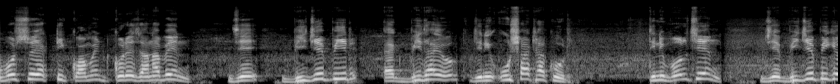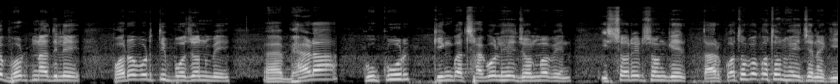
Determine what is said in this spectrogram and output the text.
অবশ্যই একটি কমেন্ট করে জানাবেন যে বিজেপির এক বিধায়ক যিনি উষা ঠাকুর, তিনি বলছেন যে বিজেপিকে ভোট না দিলে পরবর্তী প্রজন্মে ভেড়া, কুকুর কিংবা ছাগল হয়ে জন্মাবেন, ঈশ্বরের সঙ্গে তার কথোপকথন হয়েছে নাকি?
